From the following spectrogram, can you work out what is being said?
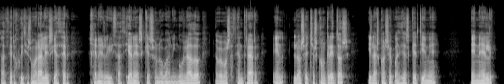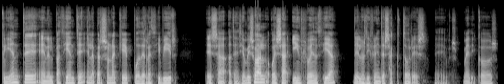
hacer juicios morales y hacer generalizaciones, que eso no va a ningún lado, nos vamos a centrar en los hechos concretos y las consecuencias que tiene en el cliente, en el paciente, en la persona que puede recibir esa atención visual o esa influencia de los diferentes actores, pues, médicos,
